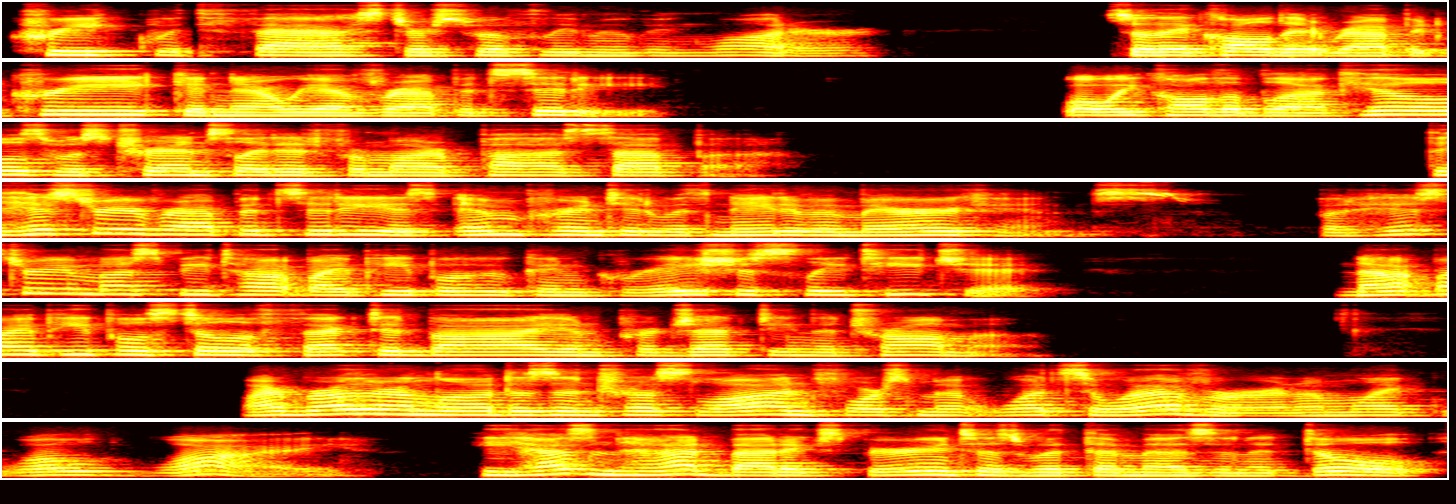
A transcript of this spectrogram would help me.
creek with fast or swiftly moving water. So they called it Rapid Creek, and now we have Rapid City. What we call the Black Hills was translated from our Pahasapa, the history of Rapid City is imprinted with Native Americans, but history must be taught by people who can graciously teach it, not by people still affected by and projecting the trauma. My brother in law doesn't trust law enforcement whatsoever, and I'm like, well, why? He hasn't had bad experiences with them as an adult,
